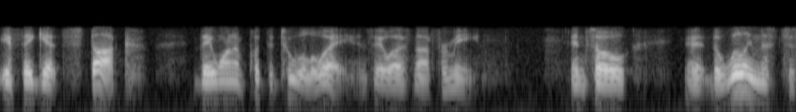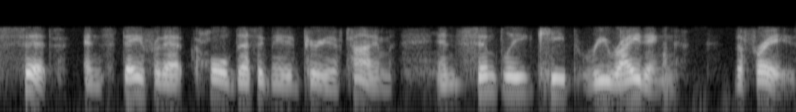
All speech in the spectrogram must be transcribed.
if they get stuck, they want to put the tool away and say, "Well, that's not for me." And so, uh, the willingness to sit and stay for that whole designated period of time and simply keep rewriting the phrase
